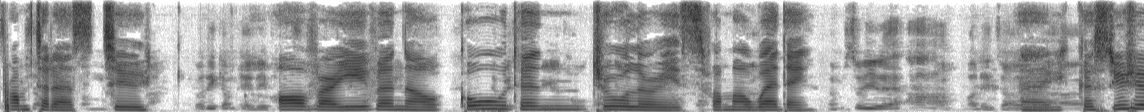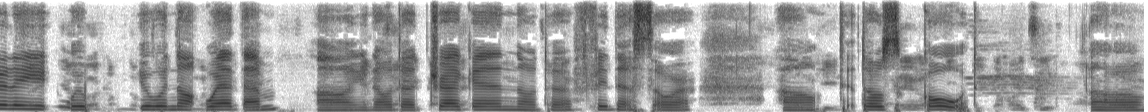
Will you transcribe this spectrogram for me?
prompted us to offer even our golden jewelries from our wedding. Uh, because usually we, you would not wear them, uh, you know, the dragon or the phoenix or uh, those gold. Uh,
